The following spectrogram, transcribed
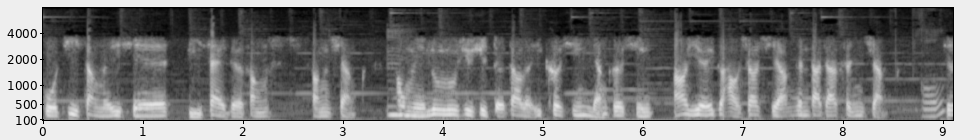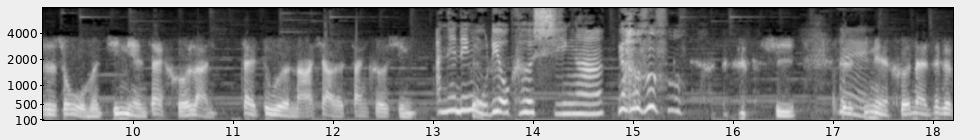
国际上的一些比赛的方方向，我们也陆陆续续得到了一颗星、两颗星，然后也有一个好消息要跟大家分享，哦，就是说我们今年在荷兰再度的拿下了三颗星，啊，那零五六颗星啊，是，所以今年河南这个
